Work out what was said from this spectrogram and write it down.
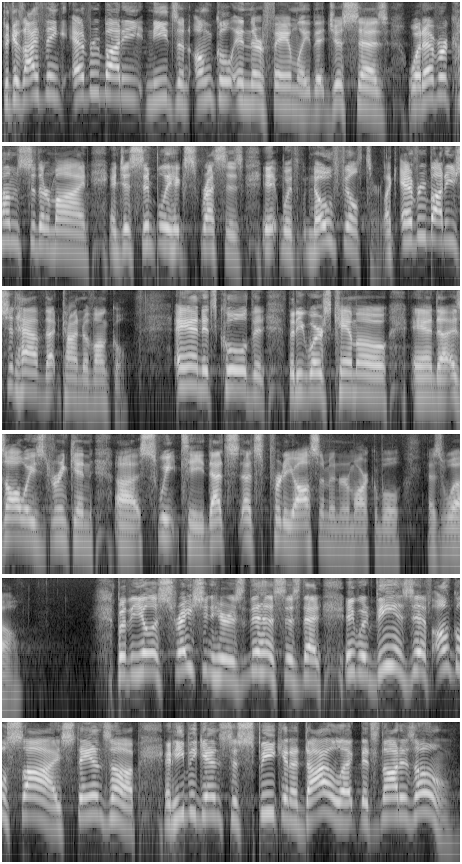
Because I think everybody needs an uncle in their family that just says whatever comes to their mind and just simply expresses it with no filter. Like everybody should have that kind of uncle. And it's cool that, that he wears camo and uh, is always drinking uh, sweet tea. That's, that's pretty awesome and remarkable as well. But the illustration here is this is that it would be as if Uncle Si stands up and he begins to speak in a dialect that's not his own.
